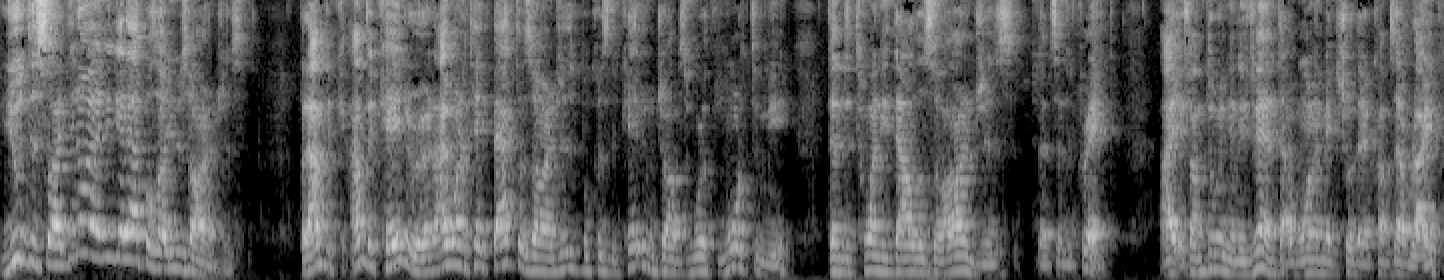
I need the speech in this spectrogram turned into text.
You decide, you know, I didn't get apples. I'll use oranges. But I'm the, I'm the caterer, and I want to take back those oranges because the catering job is worth more to me than the twenty dollars of oranges that's in the crate. I, if I'm doing an event, I want to make sure that it comes out right.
